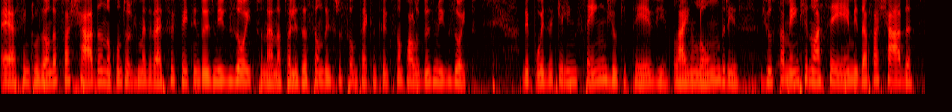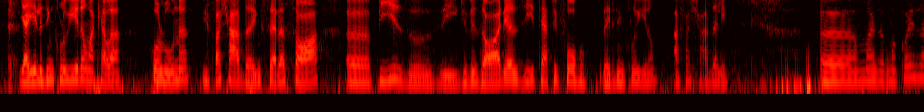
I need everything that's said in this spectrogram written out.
É, essa inclusão da fachada no controle de materiais foi feita em 2018, né, na atualização da Instrução Técnica de São Paulo de 2018. Depois daquele incêndio que teve lá em Londres, justamente no ACM da fachada. E aí eles incluíram aquela coluna de fachada. Antes era só uh, pisos e divisórias e teto e forro. Daí eles incluíram a fachada ali. Uh, mais alguma coisa?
